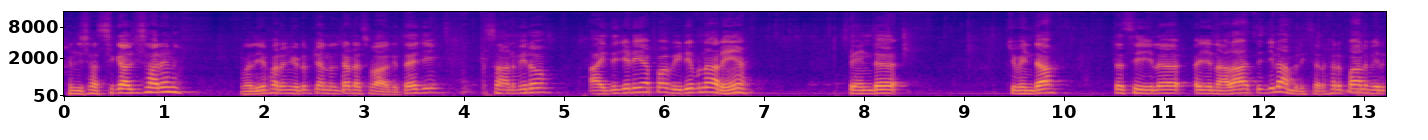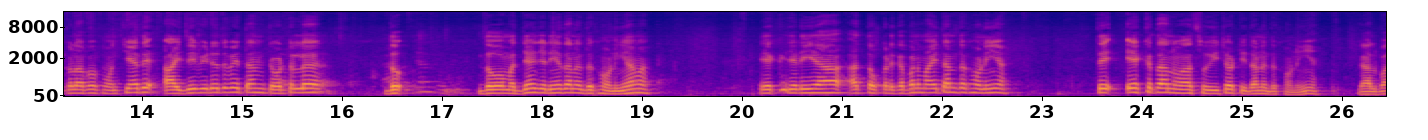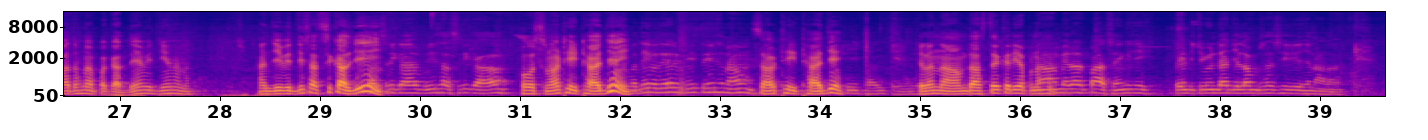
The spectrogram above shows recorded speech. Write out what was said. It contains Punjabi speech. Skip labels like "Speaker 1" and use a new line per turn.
ਹਾਂਜੀ, ਸਤਿ ਸ਼੍ਰੀ ਅਕਾਲ ਜੀ ਸਾਰਿਆਂ ਨੂੰ। ਵਧੀਆ ਫਾਰਮ YouTube ਚੈਨਲ ਤੁਹਾਡਾ ਸਵਾਗਤ ਹੈ ਜੀ। ਕਿਸਾਨ ਵੀਰੋ, ਅੱਜ ਦੇ ਜਿਹੜੇ ਆਪਾਂ ਵੀਡੀਓ ਬਣਾ ਰਹੇ ਆ ਪਿੰਡ ਚਵਿੰਡਾ ਤਹਿਸੀਲ ਅਜਨਾਲਾ ਤੇ ਜ਼ਿਲ੍ਹਾ ਅੰਮ੍ਰਿਤਸਰ। ਹਰਪਾਲ ਵੀਰ ਕੋਲ ਆਪਾਂ ਪਹੁੰਚੇ ਆ ਤੇ ਅੱਜ ਦੀ ਵੀਡੀਓ ਦੇ ਵਿੱਚ ਤੁਹਾਨੂੰ ਟੋਟਲ ਦੋ ਦੋ ਮੱਝਾਂ ਜਿਹੜੀਆਂ ਤੁਹਾਨੂੰ ਦਿਖਾਉਣੀਆਂ ਵਾ। ਇੱਕ ਜਿਹੜੀ ਆ ਆ ਤੋਕੜ ਗੱਬਨ ਮਾਈ ਤੁਹਾਨੂੰ ਦਿਖਾਉਣੀ ਆ ਤੇ ਇੱਕ ਤੁਹਾਨੂੰ ਆ ਸੂਈ ਝੋਟੀ ਤੁਹਾਨੂੰ ਦਿਖਾਉਣੀ ਆ। ਗੱਲਬਾਤ ਹੁਣ ਆਪਾਂ ਕਰਦੇ ਆ ਵੀਰ ਜੀ ਉਹਨਾਂ ਨਾਲ। ਹਾਂਜੀ ਵੀਰ ਜੀ ਸਤਿ ਸ਼੍ਰੀ ਅਕਾਲ ਜੀ।
ਸਤਿ ਸ੍ਰੀ ਅਕਾਲ ਵੀ ਸਤਿ ਸ੍ਰੀ ਅਕਾਲ।
ਹੋਰ ਸੁਣਾਓ ਠੀਕ ਠਾਕ ਜੀ?
ਵਧੀਆ ਵਧੀਆ ਰਫੀ ਤੁਸੀਂ ਸੁਣਾਓ?
ਸਭ ਠੀਕ ਠਾਕ ਜੀ।
ਠੀਕ ਠਾਕ ਜੀ।
ਚਲੋ ਨਾਮ ਦੱਸਦੇ ਕਰੀ ਆਪਣਾ।
ਨਾਮ ਮੇਰਾ ਹਰਪਾਲ ਸਿੰਘ ਜੀ ਪਿੰਡ ਚਵਿੰਡਾ ਜ਼ਿਲ੍ਹਾ ਅੰਮ੍ਰਿਤਸਰ ਸ੍ਰੀ ਜਨਾਲਾ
